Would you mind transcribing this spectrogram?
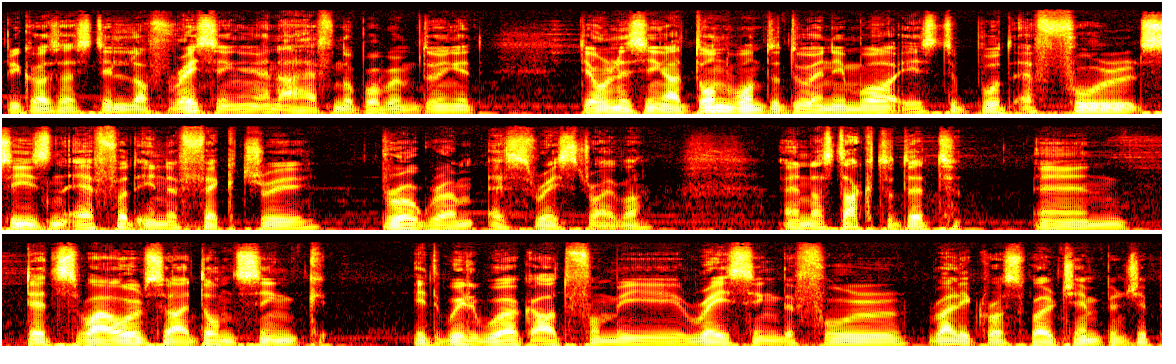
because I still love racing and I have no problem doing it. The only thing I don't want to do anymore is to put a full season effort in a factory program as race driver, and I stuck to that, and that's why also I don't think it will work out for me racing the full Rallycross World Championship.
